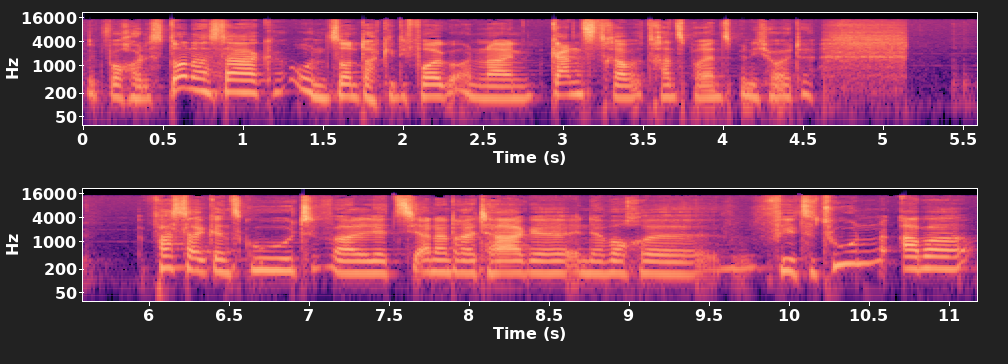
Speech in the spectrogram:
Mittwoch heute ist Donnerstag und Sonntag geht die Folge online. Ganz tra transparent bin ich heute passt halt ganz gut, weil jetzt die anderen drei Tage in der Woche viel zu tun, aber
